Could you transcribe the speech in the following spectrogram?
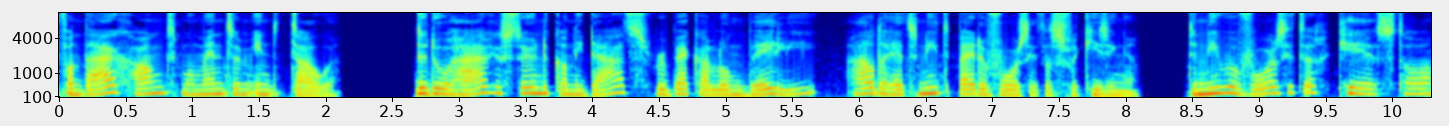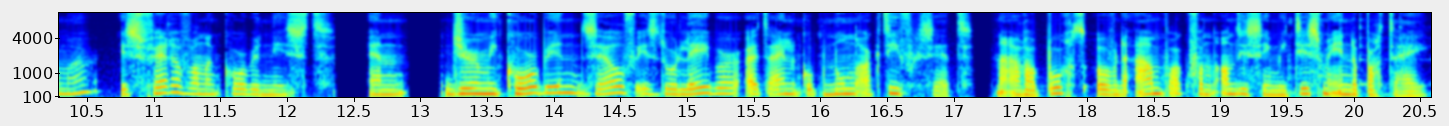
Vandaag hangt momentum in de touwen. De door haar gesteunde kandidaat, Rebecca Long Bailey, haalde het niet bij de voorzittersverkiezingen. De nieuwe voorzitter, Keir Starmer, is verre van een Corbynist. En Jeremy Corbyn zelf is door Labour uiteindelijk op non-actief gezet, na een rapport over de aanpak van antisemitisme in de partij.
